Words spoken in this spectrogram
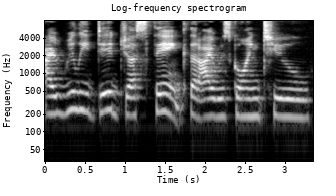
I really did just think that I was going to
